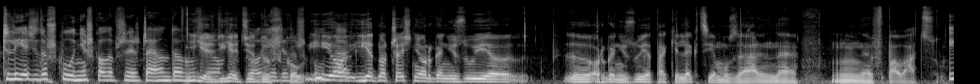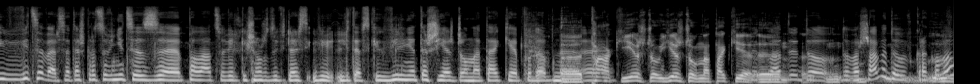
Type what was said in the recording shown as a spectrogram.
Czyli jedzie do szkół, nie szkoły przyjeżdżają do muzeum, jedzie, jedzie do, szkół. do szkół. I tak? jednocześnie organizuje organizuje takie lekcje muzealne mm, w pałacu. I vice versa, też pracownicy z Pałacu Wielkich Książąt Litewskich w Wilnie też jeżdżą na takie podobne... E, tak, jeżdżą, jeżdżą na takie... E, wykłady do, do Warszawy, do Krakowa?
